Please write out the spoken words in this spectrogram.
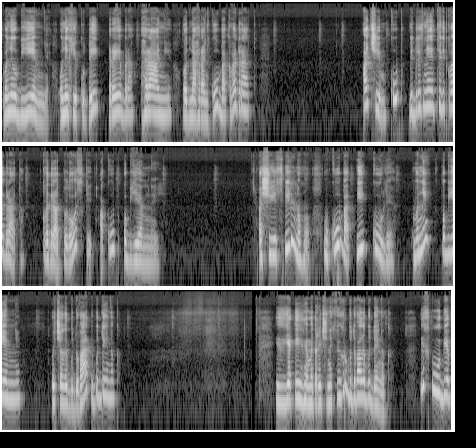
Вони об'ємні. У них є кути, ребра, грані. Одна грань куба квадрат. А чим куб відрізняється від квадрата? Квадрат плоский, а куб об'ємний. А що є спільного у куба і кулі? Вони об'ємні. Почали будувати будинок. Із яких геометричних фігур будували будинок? Із кубів.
